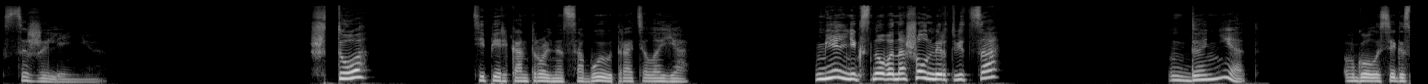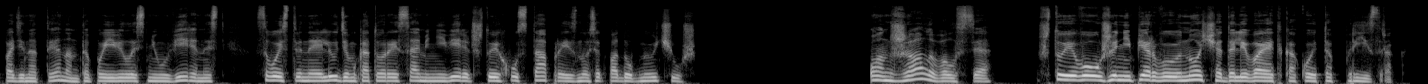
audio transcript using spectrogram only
К сожалению. «Что?» Теперь контроль над собой утратила я. «Мельник снова нашел мертвеца?» «Да нет». В голосе господина Теннанта появилась неуверенность, свойственная людям, которые сами не верят, что их уста произносят подобную чушь. Он жаловался, что его уже не первую ночь одолевает какой-то призрак.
